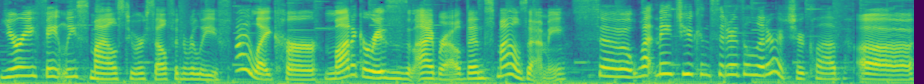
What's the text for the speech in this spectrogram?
Yuri faintly smiles to herself in relief. I like her. Monika raises an eyebrow, then smiles at me. So, what made you consider the literature club? Uh,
